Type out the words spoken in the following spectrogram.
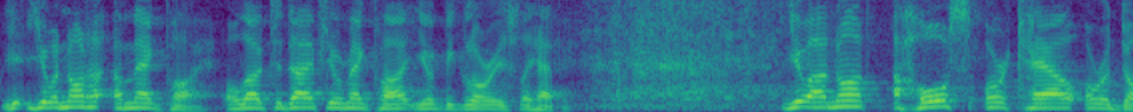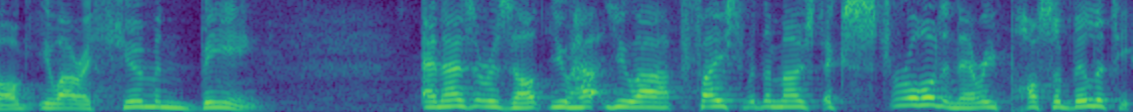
You, you are not a, a, magpie, although today, if you're a magpie, you'd be gloriously happy. You are not a horse or a cow or a dog, you are a human being. And as a result, you, ha- you are faced with the most extraordinary possibility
